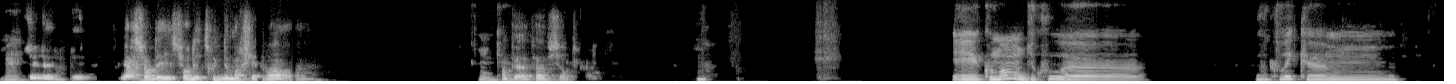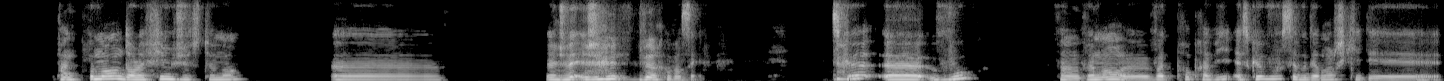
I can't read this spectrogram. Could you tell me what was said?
de, de, sur, des, sur des trucs de marché noir euh, un, peu, un peu absurdes. Et comment, du coup, euh, vous trouvez que. Enfin, comment dans le film, justement. Euh, je, vais, je vais recommencer. Est-ce que euh, vous, enfin vraiment euh, votre propre avis, est-ce que vous, ça vous dérange qu'il y ait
